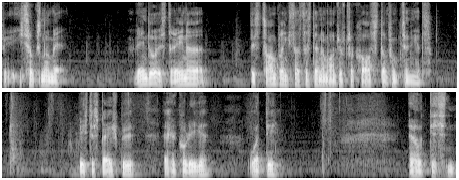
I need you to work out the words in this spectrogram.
ich sag's nochmal, wenn du als Trainer das zusammenbringst, dass du das deiner Mannschaft verkaufst, dann funktioniert's. Bestes Beispiel, euer Kollege Orti, der hat diesen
